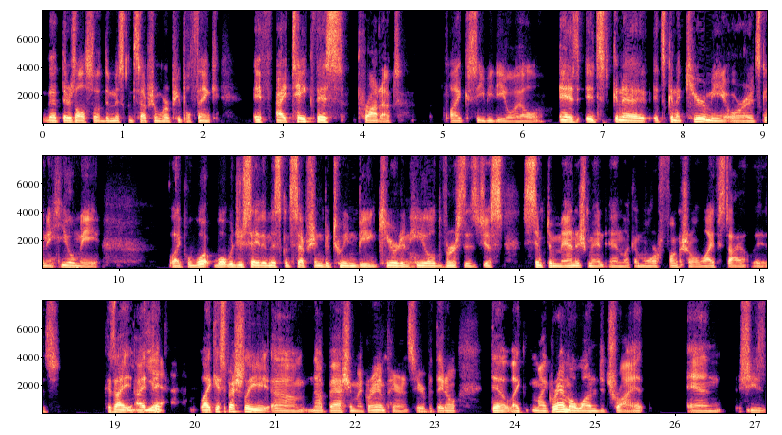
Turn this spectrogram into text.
that there's also the misconception where people think if I take this product, like CBD oil as it's gonna it's gonna cure me or it's gonna heal me like what what would you say the misconception between being cured and healed versus just symptom management and like a more functional lifestyle is because i i yeah. think like especially um not bashing my grandparents here but they don't they like my grandma wanted to try it and she's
